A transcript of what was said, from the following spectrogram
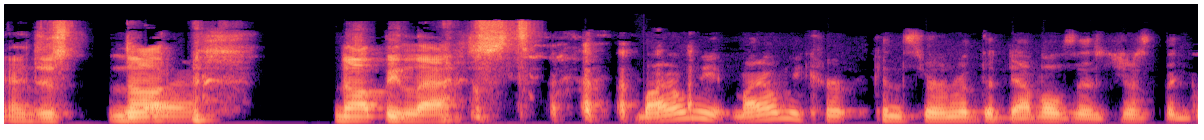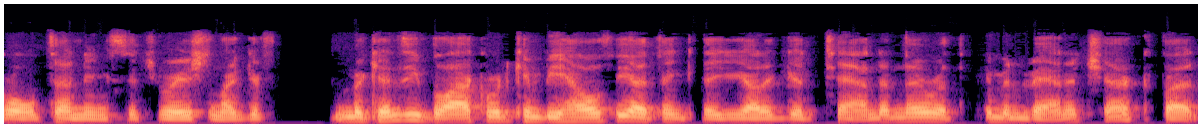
and just not yeah. not be last. my only my only concern with the Devils is just the goaltending situation. Like if Mackenzie Blackwood can be healthy, I think they got a good tandem there with him and Vanecek. But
